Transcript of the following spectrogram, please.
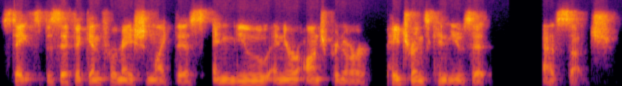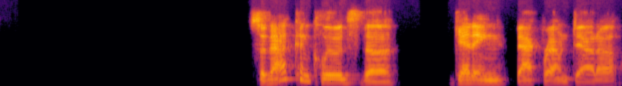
state specific information like this and you and your entrepreneur patrons can use it as such. So that concludes the getting background data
